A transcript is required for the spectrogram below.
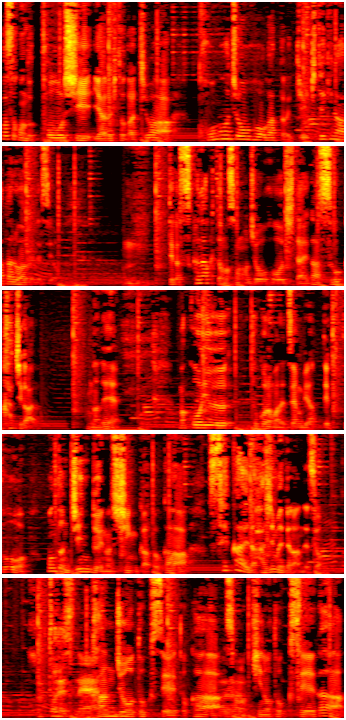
そうすると今度投資やる人たちはこの情報があったら劇的に当たるわけですよ。うん。てか少なくともその情報自体がすごく価値がある。ので、まあ、こういうところまで全部やっていくと、本当に人類の進化とか、世界で初めてなんですよ。本当ですね。感情特性とか、うん、その気の特性が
